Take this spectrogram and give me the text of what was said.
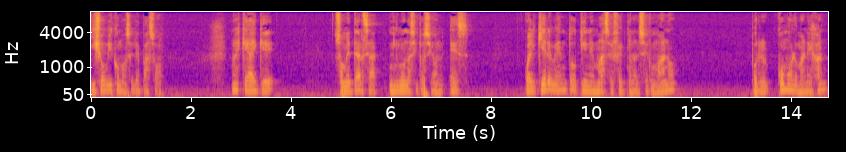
Y yo vi cómo se le pasó. No es que hay que someterse a ninguna situación, es cualquier evento tiene más efecto en el ser humano por cómo lo manejan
